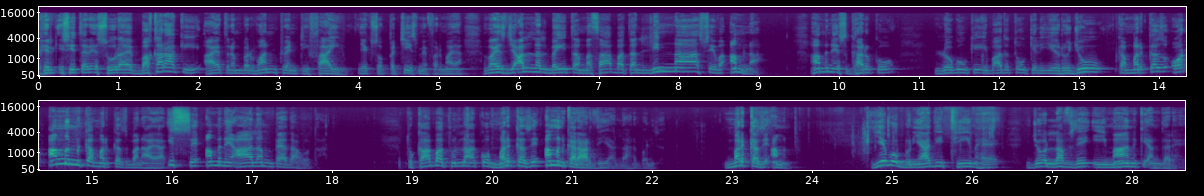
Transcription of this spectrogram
پھر اسی طرح سورہ بقرہ کی آیت نمبر 125 ایک سو پچیس میں فرمایا ویس جعلنا البیت مسابت لنا سے و امنا ہم نے اس گھر کو لوگوں کی عبادتوں کے لیے رجوع کا مرکز اور امن کا مرکز بنایا۔ اس سے امن عالم پیدا ہوتا تو کعبۃ اللہ کو مرکز امن قرار دیا اللہ رب العزت۔ مرکز امن۔ یہ وہ بنیادی تھیم ہے جو لفظ ایمان کے اندر ہے۔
